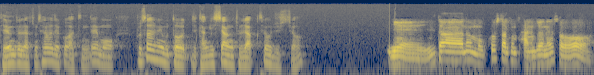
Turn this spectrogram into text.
대응 전략 좀 세워야 될 것 같은데 뭐 불사님부터 이제 단기 시장 전략 세워주시죠. 예, 일단은 뭐 코스닥 좀 반전해서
